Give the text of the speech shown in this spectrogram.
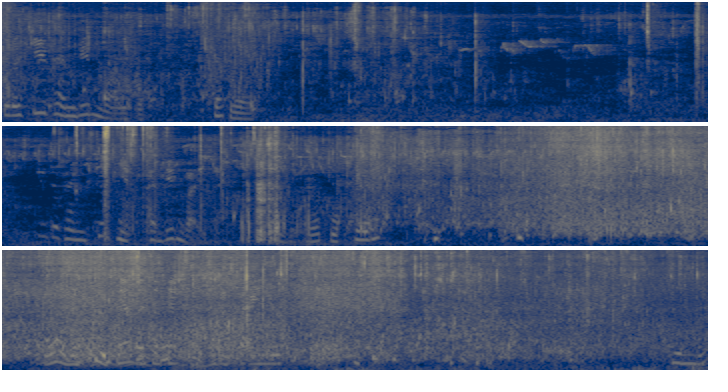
ตุรกีแผ่นดินไหว กว่าเจ้าเลยนี่จะเป็นที่หิดแผ่นดินไหวจ้ะ เรือกูคุ้มโอ้ยขึ้นแค่ไปจะแค่ของไม่ได้ใส่อยู่ คุณนะ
